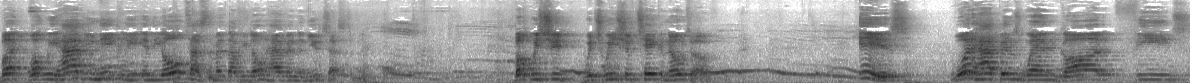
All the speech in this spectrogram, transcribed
but what we have uniquely in the Old Testament that we don't have in the New Testament, but we should, which we should take note of, is what happens when God feeds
